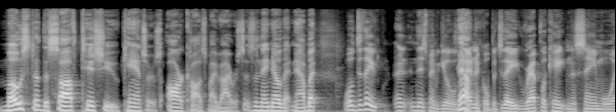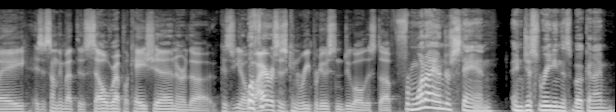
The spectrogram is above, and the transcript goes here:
most of the soft tissue cancers are caused by viruses, and they know that now. But Well, do they? And this maybe get a little Yeah. technical, but do they replicate in the same way? Is it something about the cell replication or the? Because you know, Well, viruses can reproduce and do all this stuff. from what I understand, and just reading this book, and I'm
